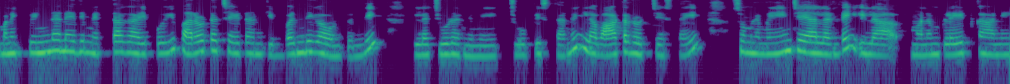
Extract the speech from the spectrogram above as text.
మనకి పిండి అనేది మెత్తగా అయిపోయి పరోటా చేయడానికి ఇబ్బందిగా ఉంటుంది. ఇలా చూడండి మీకు చూపిస్తాను. ఇలా వాటర్ వచ్చేస్తాయి. సో మనం ఏం చేయాలంటే ఇలా మనం ప్లేట్ కానీ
